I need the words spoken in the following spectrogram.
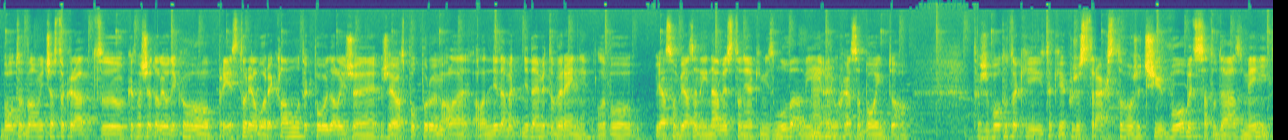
Bolo to veľmi častokrát, e, keď sme žiadali od niekoho priestory alebo reklamu, tak povedali, že, že ja vás podporujem, ale, ale nedáme, nedajme to verejne, lebo ja som viazaný na mesto nejakými zmluvami mm-hmm. a jednoducho ja sa bojím toho. Takže bol to taký, taký akože strach z toho, že či vôbec sa to dá zmeniť,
